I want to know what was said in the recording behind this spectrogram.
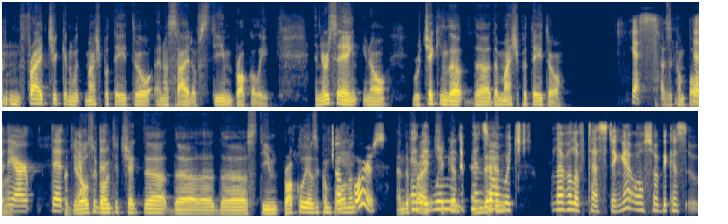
fried chicken with mashed potato and a side of steamed broccoli, and you're saying, you know, we're checking the the, the mashed potato Yes, as a component. that component, they are that. but you're yeah, also that- going to check the the the steamed broccoli as a component. of course, and the and fried it- when chicken, it and depends then on which level of testing. Yeah, also because uh,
